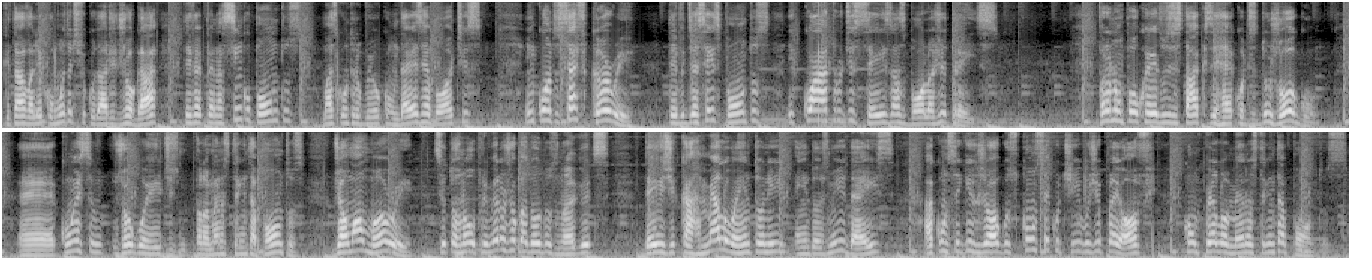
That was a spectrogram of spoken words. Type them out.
que estava ali com muita dificuldade de jogar, teve apenas 5 pontos, mas contribuiu com 10 rebotes, enquanto Seth Curry teve 16 pontos e 4 de 6 nas bolas de 3. Falando um pouco aí dos destaques e recordes do jogo, é, com esse jogo aí de pelo menos 30 pontos, Jamal Murray se tornou o primeiro jogador dos Nuggets desde Carmelo Anthony em 2010 a conseguir jogos consecutivos de playoff com pelo menos 30 pontos.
